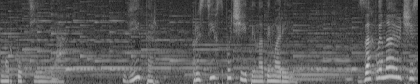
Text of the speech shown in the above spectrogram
муркотіння. Вітер присів спочити на димарі, захлинаючись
